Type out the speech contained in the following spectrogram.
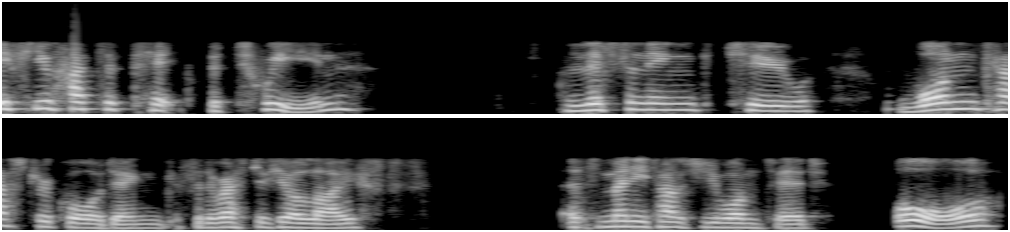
if you had to pick between listening to one cast recording for the rest of your life as many times as you wanted, or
